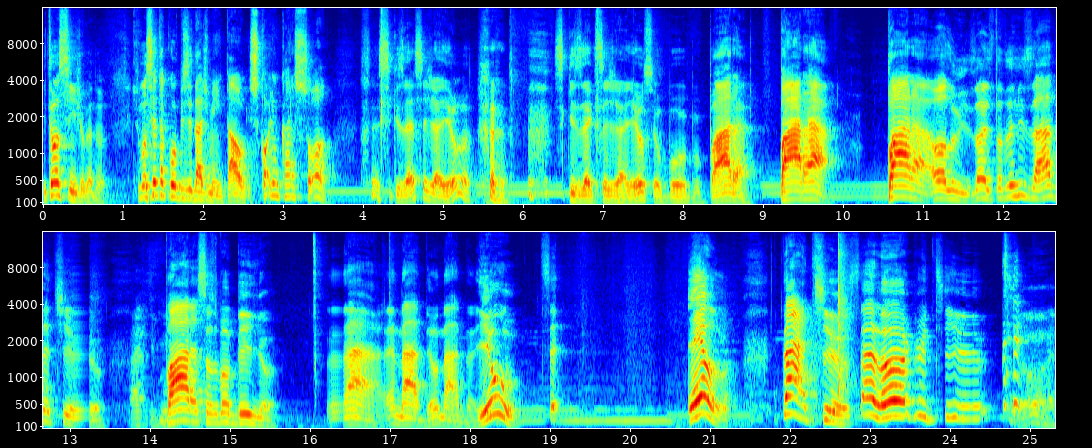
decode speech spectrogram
Então, assim, jogador, se você tá com obesidade mental, escolhe um cara só. Se quiser, seja eu. se quiser que seja eu, seu bobo. Para! Para! Para! Ó, Luiz, ó, estou dando risada, tio. Ai, que. Para, seus bobinhos. Ah, é nada, eu nada. Eu? Cê... Eu? Tá, tio, você é louco, tio. Porra,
